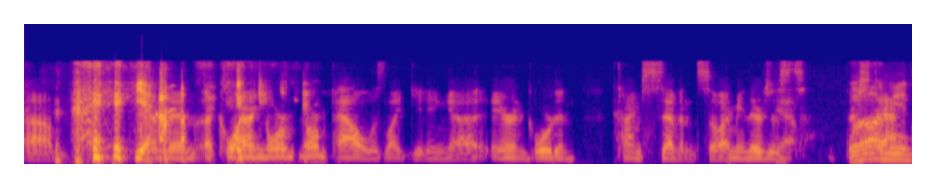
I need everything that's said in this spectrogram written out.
Um, yeah. and then acquiring Norm Norm Powell was like getting uh, Aaron Gordon times seven. So I mean, they're just they're well, I mean,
